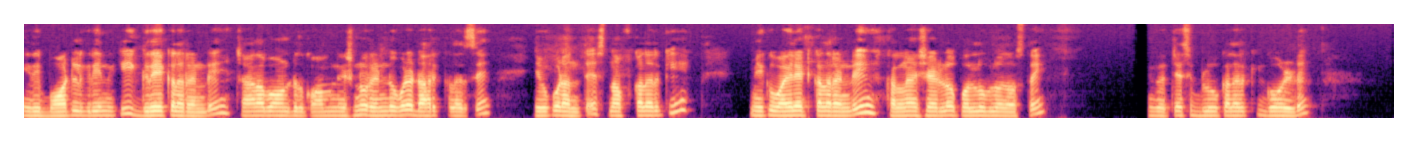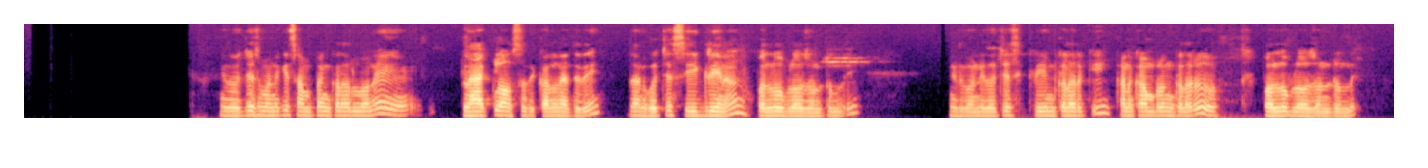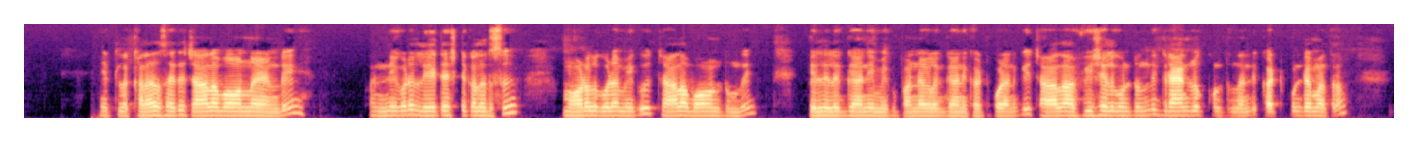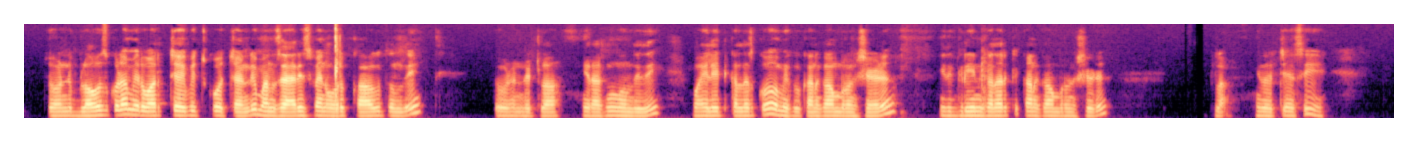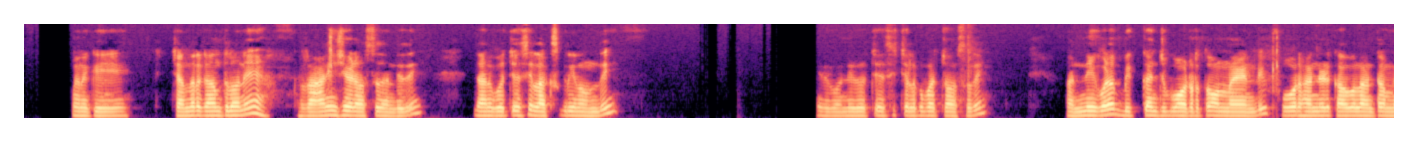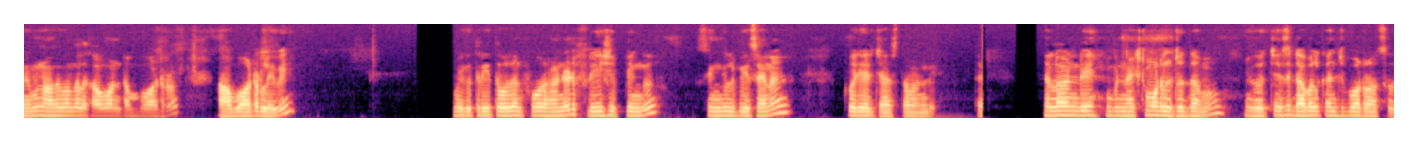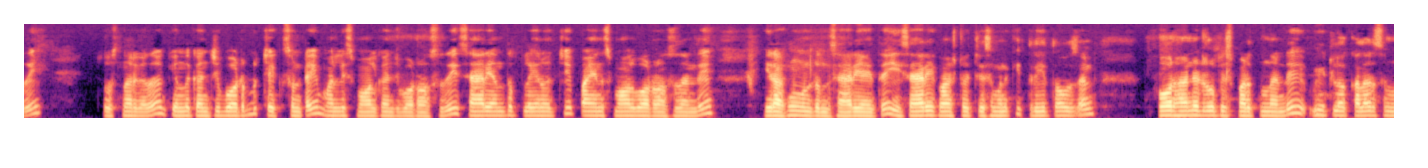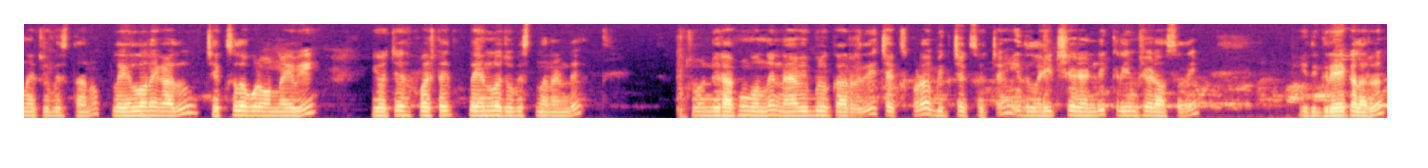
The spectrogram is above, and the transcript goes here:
ఇది బాటిల్ గ్రీన్కి గ్రే కలర్ అండి. చాలా బాగుంటుంది కాంబినేషన్. రెండు కూడా డార్క్ కలర్సే. ఇవి కూడా అంతే. స్నఫ్ కలర్కి మీకు వైలెట్ కలర్ అండి. కల్నా షేడ్లో పళ్ళు బ్లౌజ్ వస్తాయి. ఇది వచ్చేసి బ్లూ కలర్కి గోల్డ్. ఇది వచ్చేసి మనకి సంపంగ్ కలర్లోనే బ్లాక్లో వస్తుంది కల్నతిది. దానికి వచ్చేసి సీ గ్రీన్ పళ్ళు బ్లౌజ్ ఉంటుంది. ఇదిగోండి ఇది వచ్చేసి క్రీమ్ కలర్కి కనకాంబరం కలరు పళ్ళు బ్లౌజ్ ఉంటుంది. ఇట్లా కలర్స్ అయితే చాలా బాగున్నాయండి. అన్నీ కూడా లేటెస్ట్ కలర్స్. మోడల్ కూడా మీకు చాలా బాగుంటుంది. పెళ్ళిళ్ళకి కానీ మీకు పండగలకు కానీ కట్టుకోవడానికి చాలా అఫీషియల్గా ఉంటుంది గ్రాండ్ లుక్ ఉంటుందండి. కట్టుకుంటే మాత్రం చూడండి బ్లౌజ్ కూడా మీరు వర్క్ చేయించుకోవచ్చు అండి మన శారీస్ పైన వర్క్ ఆగుతుంది చూడండి ఇట్లా ఈ రకంగా ఉంది ఇది. వైలెట్ కలర్కు మీకు కనకాంబరం షేడ్. ఇది గ్రీన్ కలర్కి కనకాంబరం షేడ్. ఇట్లా ఇది వచ్చేసి మనకి చంద్రకాంత్లోనే రాణి షేడ్ వస్తుందండి ఇది. దానికి వచ్చేసి లక్స్ గ్రీన్ ఉంది. ఇదిగోండి ఇది వచ్చేసి చిలకపచ్చం వస్తుంది. అన్నీ కూడా బిగ్ కంచి బార్డర్తో ఉన్నాయండి. ఫోర్ హండ్రెడ్ కావాలంటాం మేము నాలుగు వందల కావాలంటాం బార్డర్. ఆ బార్డర్లు ఇవి. మీకు three thousand four hundred free shipping single piece అయినా కొరియర్ చేస్తామండి. ఎలా అండి? ఇప్పుడు నెక్స్ట్ మోడల్ చూద్దాము. ఇది వచ్చేసి డబల్ కంచి బార్డర్ వస్తుంది. చూస్తున్నారు కదా కింద కంచి బార్డర్ చెక్స్ ఉంటాయి మళ్ళీ స్మాల్ కంచి బార్డర్ వస్తుంది. శారీ అంతా ప్లెయిన్ వచ్చి పైన స్మాల్ బార్డర్ వస్తుందండి. ఈ రకంగా ఉంటుంది శారీ అయితే. ఈ శారీ కాస్ట్ వచ్చేసి మనకి three thousand four hundred rupees పడుతుందండి. వీటిలో కలర్స్ ఉన్నాయి చూపిస్తాను. ప్లెయిన్లోనే కాదు చెక్స్లో కూడా ఉన్నాయి ఇవి. ఇవి వచ్చేసి ఫస్ట్ అయితే ప్లెయిన్లో చూపిస్తున్నానండి. చూడండి ఈ రకంగా ఉంది. నావీ బ్లూ కలర్ ఇది. చెక్స్ కూడా బిగ్ చెక్స్ వచ్చాయి. ఇది లైట్ షేడ్ అండి క్రీమ్ షేడ్ వస్తుంది. ఇది గ్రే కలర్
